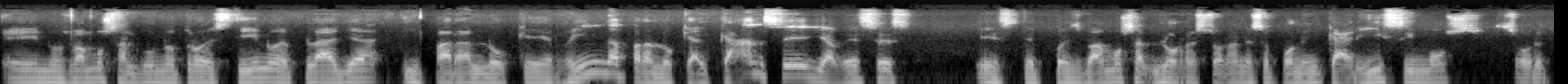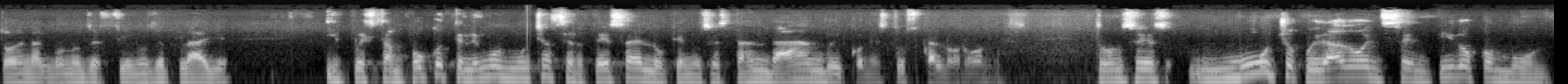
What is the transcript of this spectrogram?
eh, nos vamos a algún otro destino de playa y para lo que rinda, para lo que alcance y a veces este, pues vamos a, los restaurantes se ponen carísimos, sobre todo en algunos destinos de playa, y pues tampoco tenemos mucha certeza de lo que nos están dando y con estos calorones. Entonces, mucho cuidado el sentido común,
